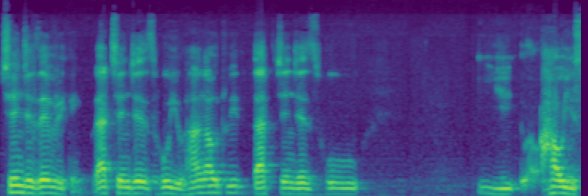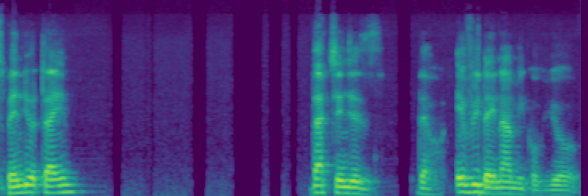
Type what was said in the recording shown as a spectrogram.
changes everything. That changes who you hang out with. That changes who you how you spend your time. That changes the every dynamic of your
